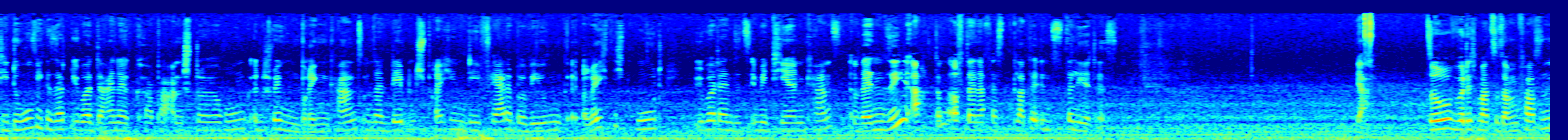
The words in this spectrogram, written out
die du, wie gesagt, über deine Körperansteuerung in Schwingung bringen kannst und dann dementsprechend die Pferdebewegung richtig gut über deinen Sitz imitieren kannst, wenn sie, Achtung, auf deiner Festplatte installiert ist ja, so würde ich es mal zusammenfassen.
